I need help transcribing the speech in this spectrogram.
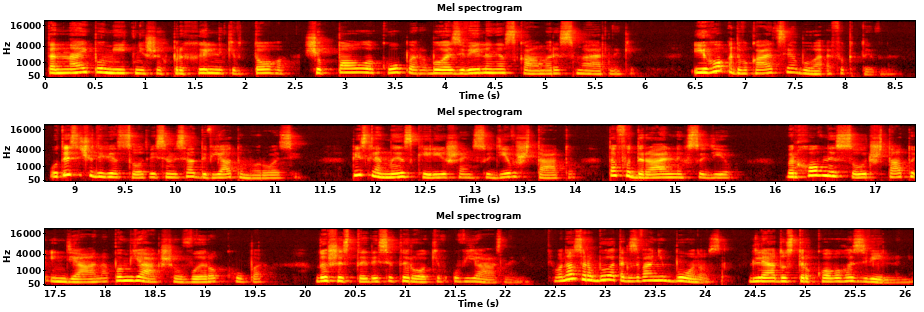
та найпомітніших прихильників того, щоб Паула Купер була звільнена з камери смертників, і його адвокація була ефективною. У 1989 році, після низки рішень судів штату та федеральних судів, Верховний суд штату Індіана пом'якшив вирок Купер до 60 років ув'язнення. Вона зробила так звані бонуси для дострокового звільнення.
